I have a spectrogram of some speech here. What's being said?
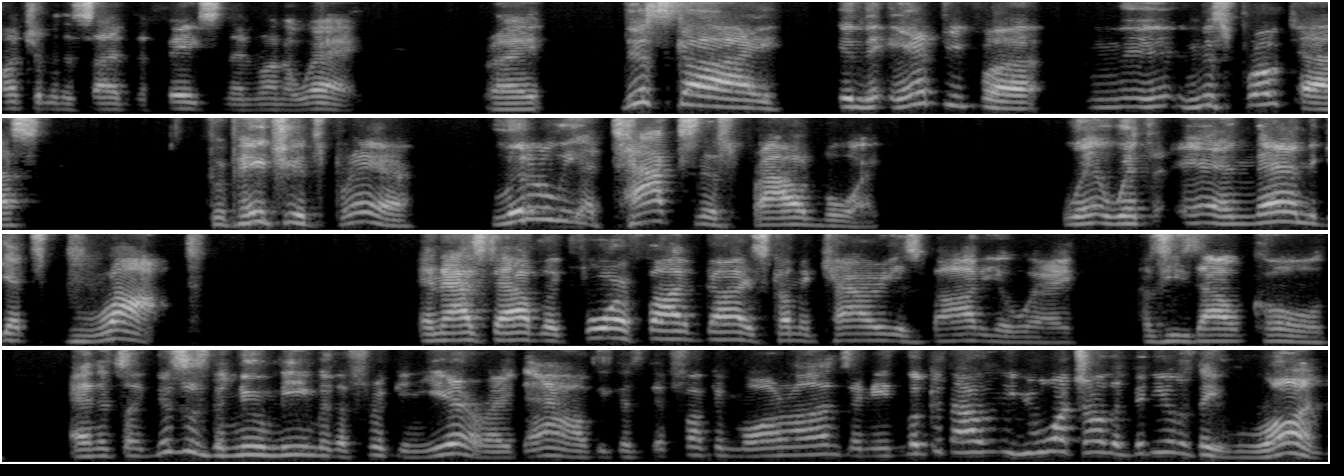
punch him in the side of the face and then run away, right? This guy in the Antifa in this protest for Patriots Prayer literally attacks this Proud Boy with, with and then gets dropped and has to have like four or five guys come and carry his body away because he's out cold. And it's like this is the new meme of the freaking year right now because they're fucking morons. I mean, look at how you watch all the videos. They run,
